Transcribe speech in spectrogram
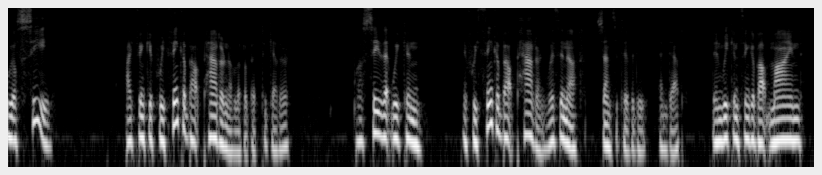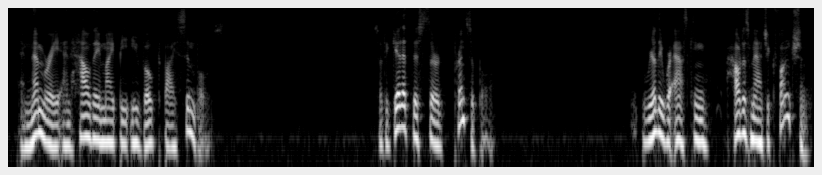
we'll see I think if we think about pattern a little bit together, we'll see that we can if we think about pattern with enough sensitivity and depth, then we can think about mind and memory and how they might be evoked by symbols. So, to get at this third principle, really we're asking how does magic function?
